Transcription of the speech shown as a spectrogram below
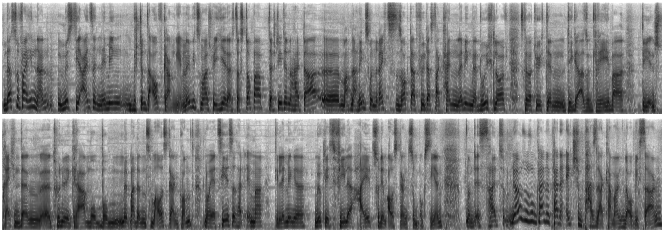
Um das zu verhindern, müsst ihr einzelnen Lemmingen bestimmte Aufgaben geben. Ne? Wie zum Beispiel hier das, das Stopper, da steht dann halt da, äh, macht nach links und rechts, sorgt dafür, dass da kein Lemming mehr durchläuft. Es gibt natürlich den Digger, also Gräber, die entsprechenden äh, Tunnel graben, womit man dann zum Ausgang kommt. Und euer Ziel ist es halt immer, die Lemminge möglichst viele heil zu dem Ausgang zu boxieren. Und es ist halt ja, so, so ein kleiner kleine Action-Puzzler, kann man glaube ich sagen.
